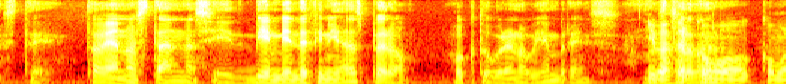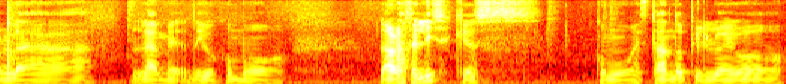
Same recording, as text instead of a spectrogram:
Este, todavía no están así bien bien definidas, pero octubre, noviembre Y va a ser como como la, la digo como la hora feliz, que es como stand up y luego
